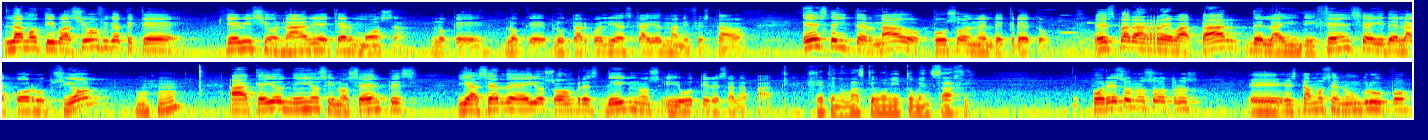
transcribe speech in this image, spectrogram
La motivación, fíjate que qué visionaria y qué hermosa lo que, lo que Plutarco Elías Calles manifestaba. Este internado puso en el decreto, es para arrebatar de la indigencia y de la corrupción a aquellos niños inocentes y hacer de ellos hombres dignos y útiles a la patria. Fíjate nomás qué bonito mensaje. Por eso nosotros eh, estamos en un grupo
